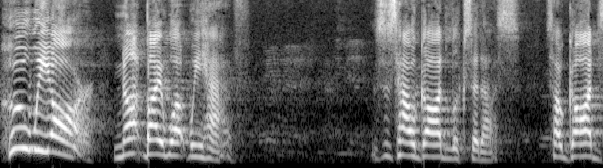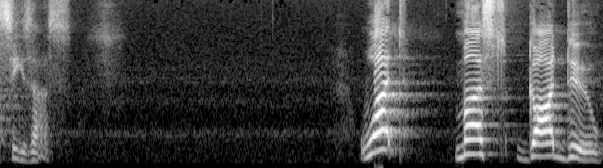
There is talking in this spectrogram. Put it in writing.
who we are, not by what we have. This is how God looks at us, it's how God sees us. What must God do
